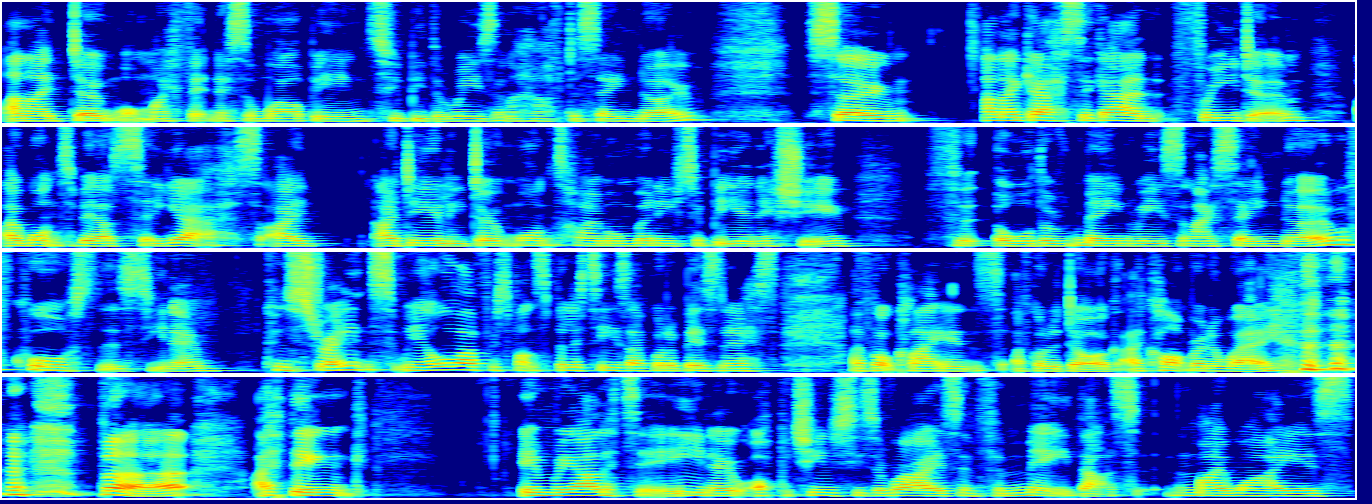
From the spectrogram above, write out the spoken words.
and I don't want my fitness and well-being to be the reason I have to say no. So and I guess again, freedom, I want to be able to say yes. I ideally don't want time or money to be an issue for, or the main reason I say no. Of course, there's, you know, constraints. We all have responsibilities. I've got a business, I've got clients, I've got a dog. I can't run away. but I think in reality, you know, opportunities arise. And for me, that's my why is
